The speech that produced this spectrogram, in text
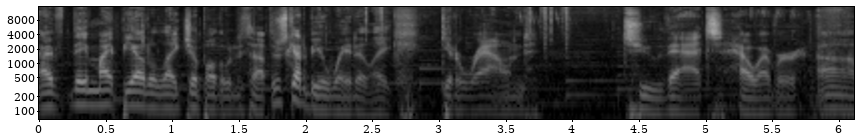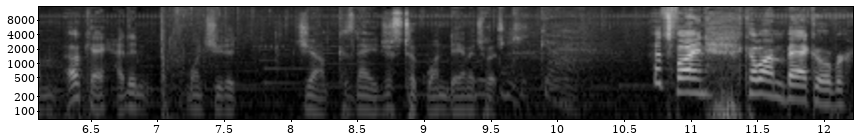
I've, they might be able to like jump all the way to the top. There's got to be a way to like get around to that. However, um, okay, I didn't want you to jump because now you just took one damage, but that's fine. Come on back over.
